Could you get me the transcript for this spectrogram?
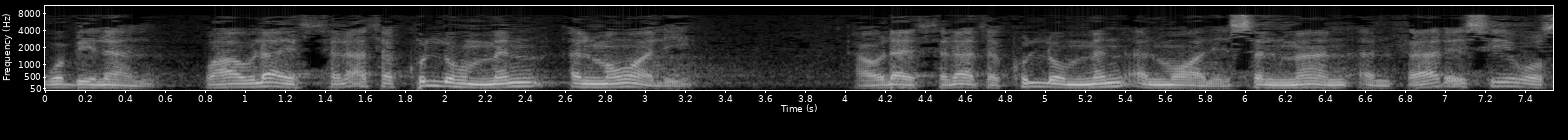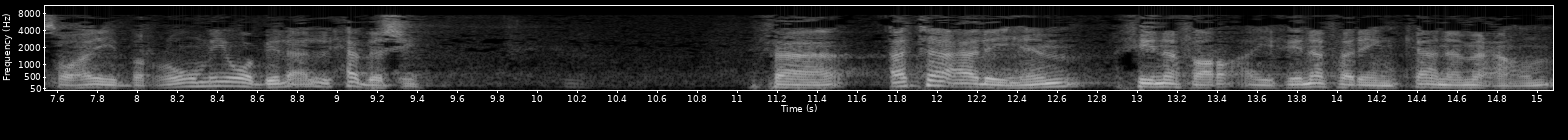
وبلال. وهؤلاء الثلاثة كلهم من الموالي. هؤلاء الثلاثة كلهم من الموالي. سلمان الفارسي وصهيب الرومي وبلال الحبشي. فأتى عليهم في نفر أي في نفر كان معهم.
